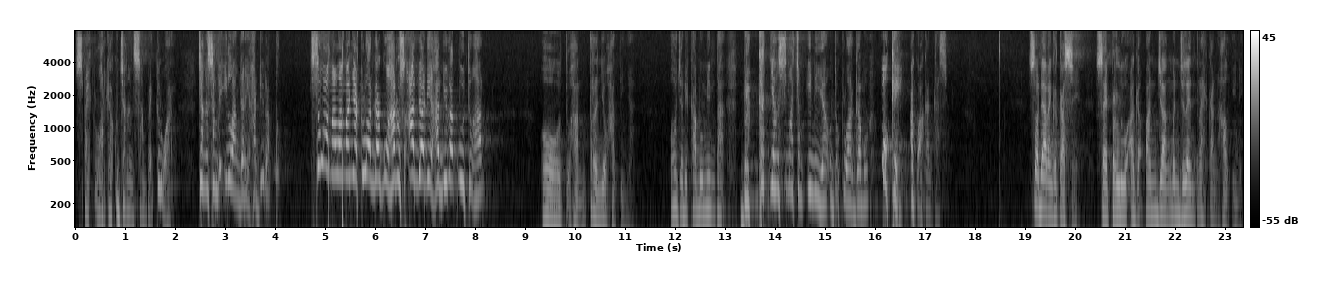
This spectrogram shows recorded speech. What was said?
Supaya keluargaku jangan sampai keluar Jangan sampai hilang dari hadiratmu. Selama-lamanya keluargaku harus ada di hadiratmu Tuhan. Oh Tuhan terenyuh hatinya. Oh jadi kamu minta berkat yang semacam ini ya untuk keluargamu. Oke aku akan kasih. Saudara yang kekasih, saya perlu agak panjang menjelentrehkan hal ini.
